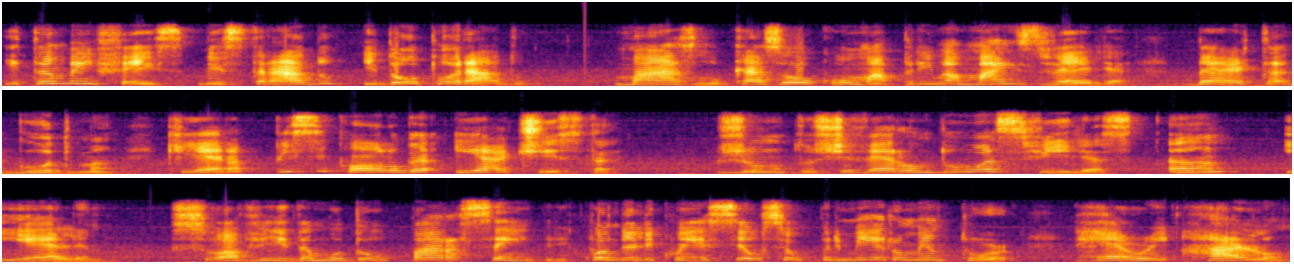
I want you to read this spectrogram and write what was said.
e também fez mestrado e doutorado. Maslow casou com uma prima mais velha, Berta Goodman, que era psicóloga e artista. Juntos tiveram duas filhas, Anne e Ellen. Sua vida mudou para sempre quando ele conheceu seu primeiro mentor, Harry Harlon,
